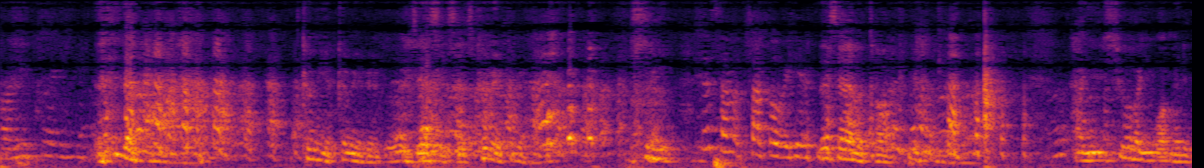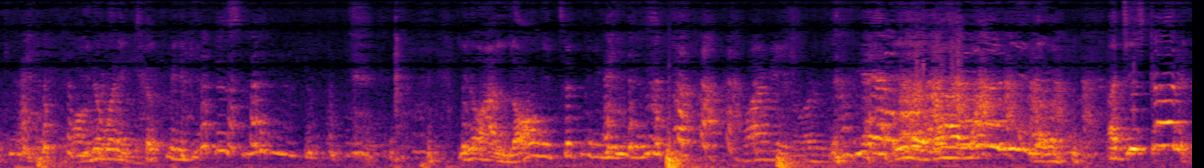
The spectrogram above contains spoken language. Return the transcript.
Are you crazy? come here, come here. Come. Jesse says, come here, come here. Let's have a talk over here. Let's have a talk. Are you sure you want me to get it? You know what it took me to get this? You know how long it took me to get this? Why me, Lord? Yeah. Yeah, why, why me, Lord? I just got it.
